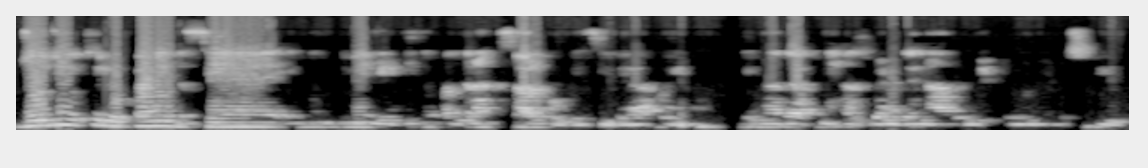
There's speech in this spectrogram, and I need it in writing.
ਜੋ ਜੀ ਉੱਥੇ ਲੋਕਾਂ ਨੇ ਦੱਸਿਆ ਹੈ ਇਹਨਾਂ ਨੂੰ ਜਿਵੇਂ ਲੇਡੀ ਦਾ 15 ਕੁ ਸਾਲ ਹੋ ਗਏ ਸੀ ਵਿਆਹ ਹੋਏ ਨੂੰ ਇਹਨਾਂ ਦਾ ਆਪਣੇ ਹਸਬੰਡ ਦੇ ਨਾਲ ਮੈਟਰੋਨ ਡਿਸਪਿਊਟ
